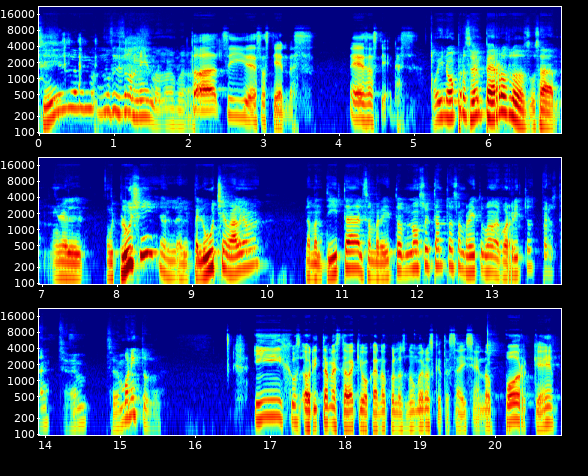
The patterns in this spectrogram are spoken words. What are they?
sí, es lo mismo, no sé si es lo mismo, ¿no? Bueno. todas sí, de esas tiendas. Esas tiendas. Oye, no, pero se ven perros los, o sea, el, el plushie, el, el peluche, válgame, la mantita, el sombrerito. No soy tanto de sombreritos, bueno, de gorritos, pero están, se ven, se ven bonitos, güey. Y ahorita me estaba equivocando con los números que te estaba diciendo porque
